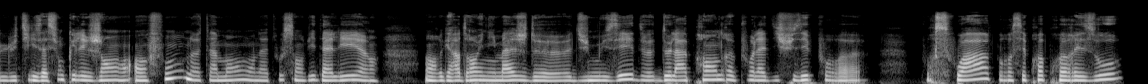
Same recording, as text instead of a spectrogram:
l'utilisation que les gens en font. Notamment, on a tous envie d'aller euh, en regardant une image de, du musée, de, la prendre pour la diffuser pour euh, pour soi, pour ses propres réseaux.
